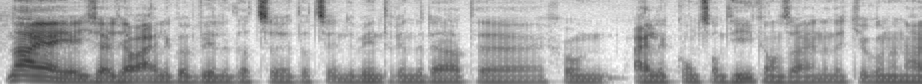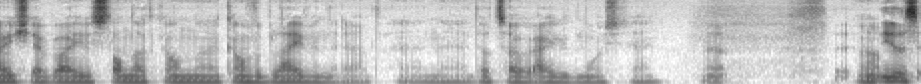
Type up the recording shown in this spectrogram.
Nou ja, je zou, zou eigenlijk wel willen dat ze, dat ze in de winter inderdaad eh, gewoon eigenlijk constant hier kan zijn. En dat je gewoon een huisje hebt waar je standaard kan, eh, kan verblijven inderdaad. En dat zou eigenlijk het mooiste zijn. Ja. Niels,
